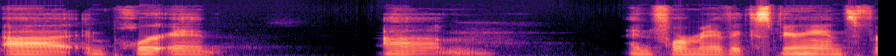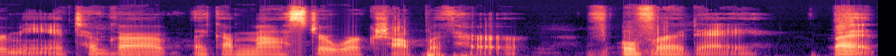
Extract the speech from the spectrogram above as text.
uh important um informative experience for me It took Mm-hmm. a like a master workshop with her over a day but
